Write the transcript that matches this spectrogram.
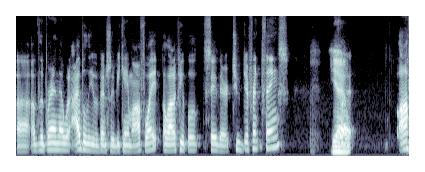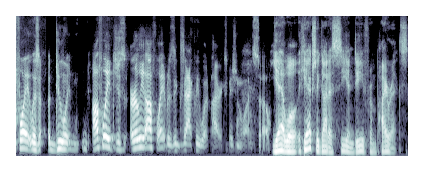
uh, of the brand that would I believe eventually became Off White. A lot of people say they're two different things. Yeah. Off White was doing Off White just early Off White was exactly what Pyrex Vision was. So yeah. Well, he actually got a C and D from Pyrex.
